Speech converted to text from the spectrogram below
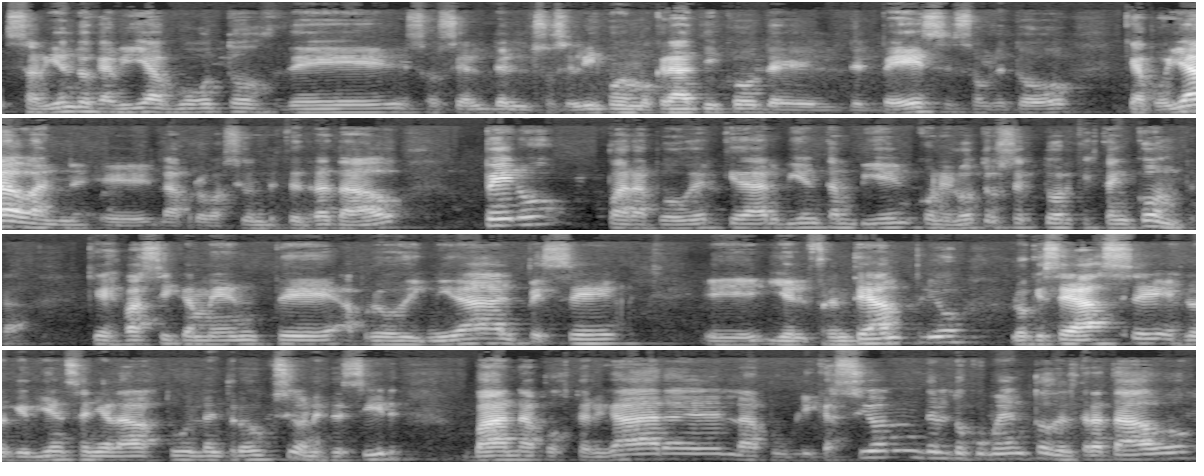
sabiendo que había votos de social, del socialismo democrático, del, del, PS sobre todo, que apoyaban eh, la aprobación de este tratado, pero para poder quedar bien también con el otro sector que está en contra, que es básicamente Apruebo Dignidad, el PC, eh, y el Frente Amplio, lo que se hace es lo que bien señalabas tú en la introducción, es decir, van a postergar eh, la publicación del documento, del tratado,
